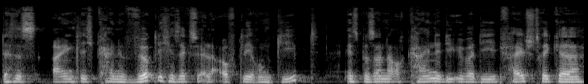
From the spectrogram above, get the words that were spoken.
dass es eigentlich keine wirkliche sexuelle Aufklärung gibt, insbesondere auch keine, die über die Fallstricke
